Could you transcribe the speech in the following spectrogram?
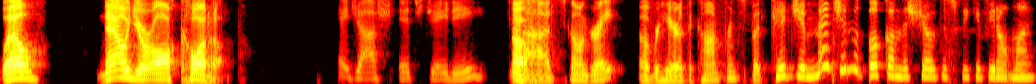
Well, now you're all caught up. Hey, Josh, it's JD. Oh, uh, it's going great over here at the conference. But could you mention the book on the show this week if you don't mind?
